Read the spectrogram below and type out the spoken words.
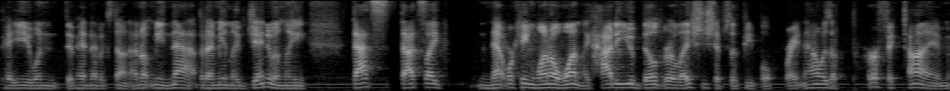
pay you when the pandemic's done. I don't mean that, but I mean like genuinely, that's that's like networking 101. Like, how do you build relationships with people? Right now is a perfect time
